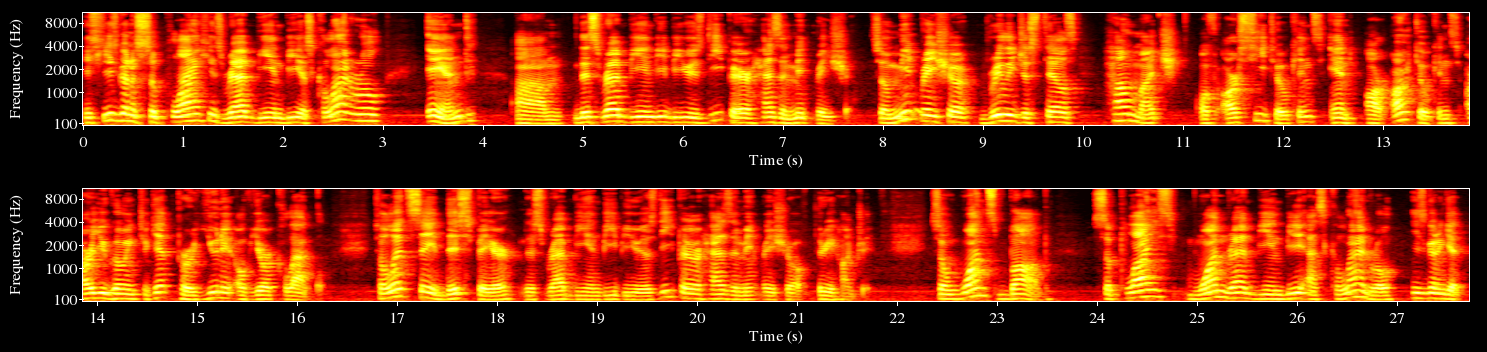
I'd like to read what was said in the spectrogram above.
is he's going to supply his wrap BNB as collateral and um, this wrap BNB BUSD pair has a mint ratio. So mint ratio really just tells how much of RC tokens and RR tokens are you going to get per unit of your collateral. So let's say this pair, this wrap BNB BUSD pair has a mint ratio of 300. So once Bob supplies one wrap BNB as collateral, he's going to get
